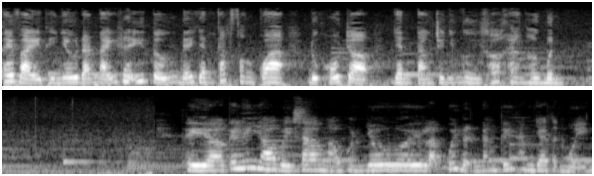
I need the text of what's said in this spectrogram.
Thế vậy thì Như đã nảy ra ý tưởng để dành các phần quà được hỗ trợ dành tặng cho những người khó khăn hơn mình. Thì ờ, cái lý do vì sao mà Huỳnh Như là quyết định đăng ký tham gia tình nguyện?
